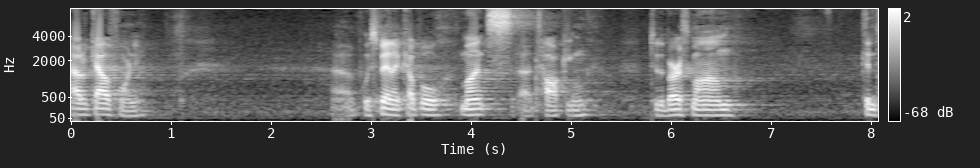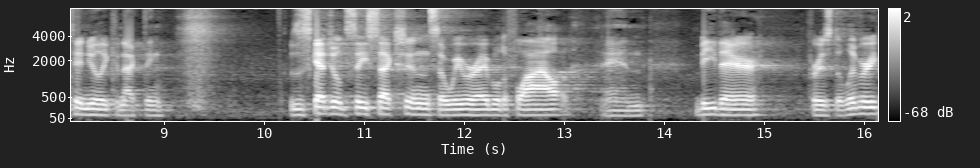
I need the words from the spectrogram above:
out of California. Uh, we spent a couple months uh, talking to the birth mom, continually connecting. It was a scheduled C section, so we were able to fly out and be there for his delivery.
